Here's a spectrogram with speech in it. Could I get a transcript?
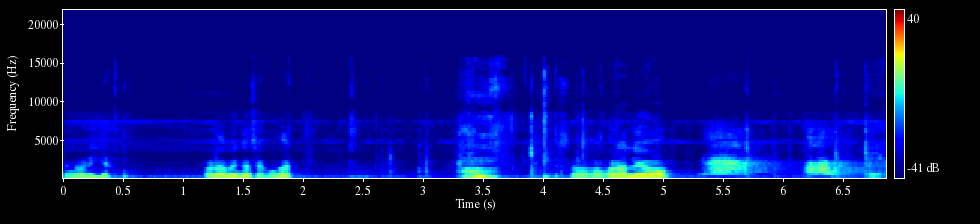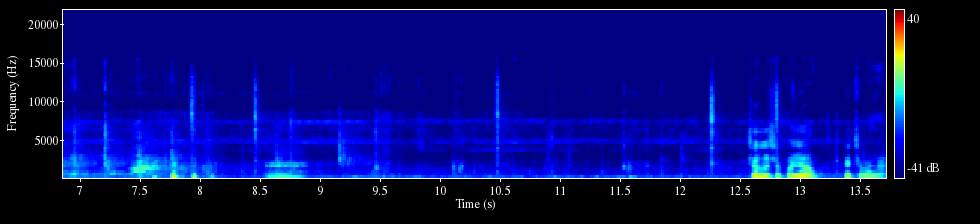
en la orilla. Ahora vénganse a jugar. Eso, ahora Leo. Échale chapayón, échamela.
